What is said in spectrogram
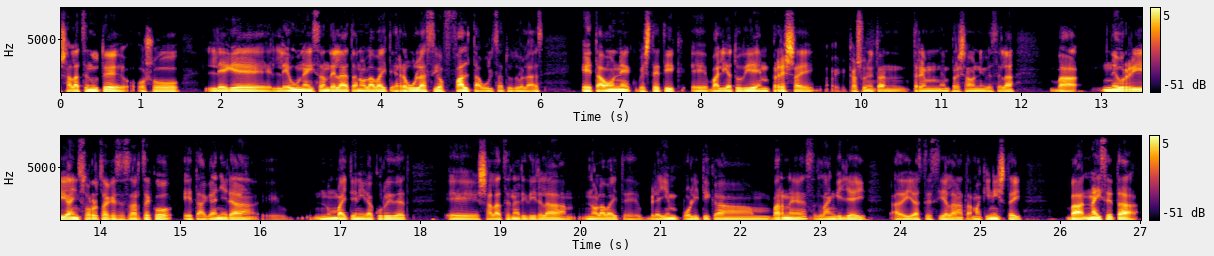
salatzen dute oso lege leuna izan dela eta nolabait erregulazio falta bultzatu duela, ez? Eta honek, bestetik, e, baliatu die enpresai, e, kasu honetan tren enpresa honi bezala, ba, neurri hain zorrotzak ez ezartzeko, eta gainera, e, nunbaiten irakurri dut, e, salatzen ari direla nolabait e, beraien politika barnez, langilei, adierazte ziela, eta makinistei, ba, naiz eta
